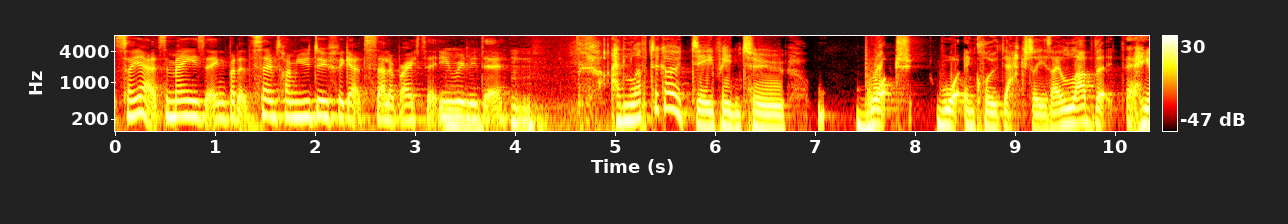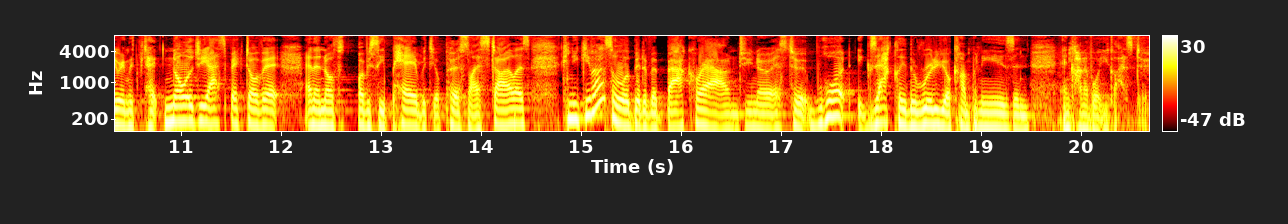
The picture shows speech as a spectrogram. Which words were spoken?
so yeah, it's amazing, but at the same time, you do forget to celebrate it. You mm. really do. Mm. I'd love to go deep into what what Enclothed actually is. I love that hearing the technology aspect of it, and then obviously paired with your personalized stylist. Can you give us all a bit of a background, you know, as to what exactly the root of your company is and and kind of what you guys do?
